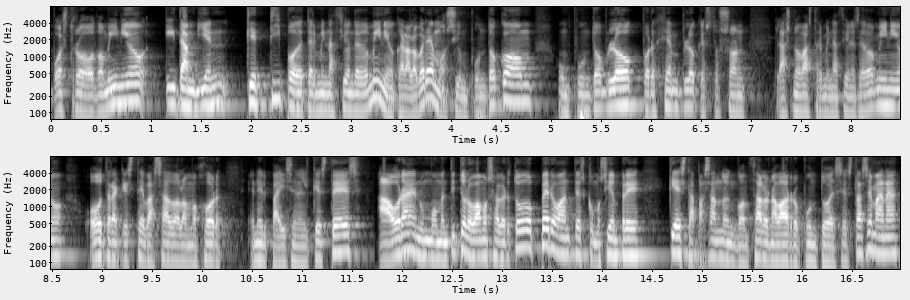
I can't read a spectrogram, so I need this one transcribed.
vuestro dominio y también qué tipo de terminación de dominio, que ahora lo veremos, si un .com, un .blog, por ejemplo, que estos son las nuevas terminaciones de dominio, otra que esté basado a lo mejor en el país en el que estés. Ahora, en un momentito lo vamos a ver todo, pero antes, como siempre, ¿qué está pasando en gonzalonavarro.es esta semana?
